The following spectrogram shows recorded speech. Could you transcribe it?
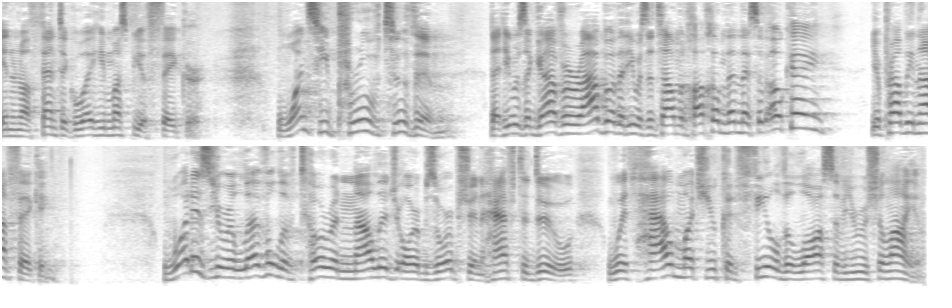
in an authentic way. He must be a faker. Once he proved to them that he was a Gavar Rabba, that he was a Talmud Chacham, then they said, okay, you're probably not faking. What does your level of Torah knowledge or absorption have to do with how much you could feel the loss of Yerushalayim?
